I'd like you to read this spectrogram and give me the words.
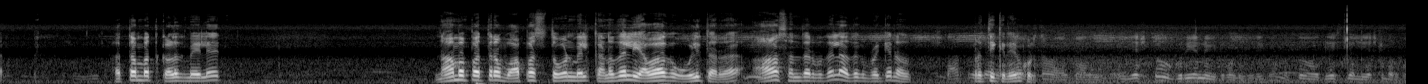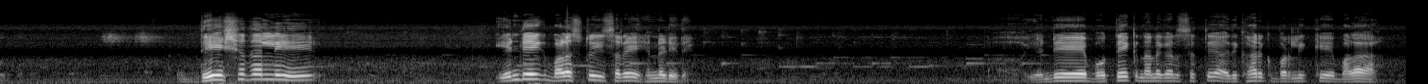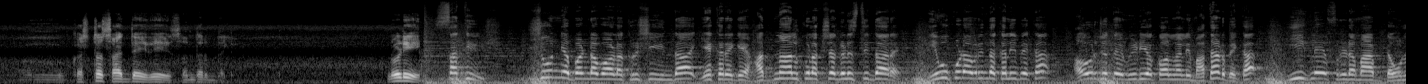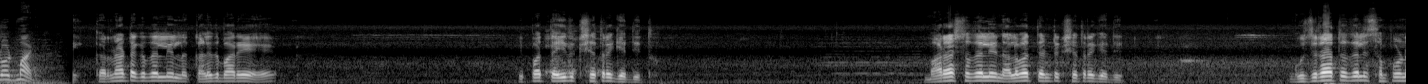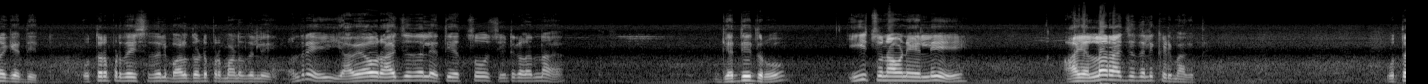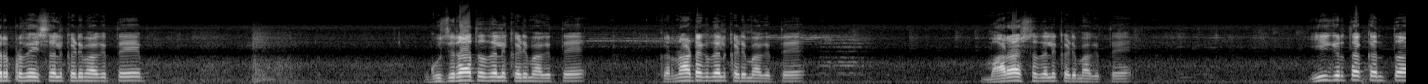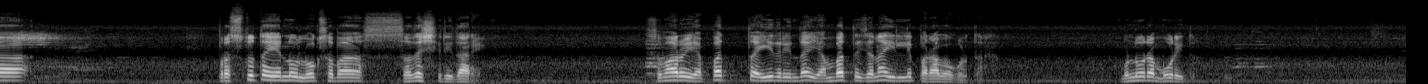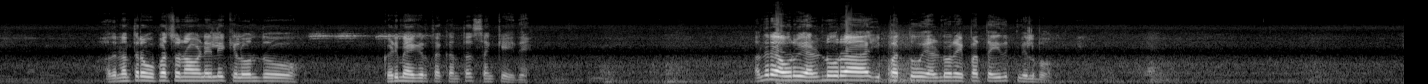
ಹತ್ತೊಂಬತ್ತು ಕಳೆದ ಮೇಲೆ ನಾಮಪತ್ರ ವಾಪಸ್ ತೊಗೊಂಡ್ಮೇಲೆ ಕಣದಲ್ಲಿ ಯಾವಾಗ ಉಳಿತಾರ ಆ ಸಂದರ್ಭದಲ್ಲಿ ಅದ್ರ ಬಗ್ಗೆ ನಾವು ಪ್ರತಿಕ್ರಿಯೆಯನ್ನು ಕೊಡ್ತೀವಿ. ಎಷ್ಟು ಗುರಿಯನ್ನು ಇಟ್ಕೊಂಡಿದ್ದೀರಿ ಮತ್ತು ದೇಶದಲ್ಲಿ ಎಷ್ಟು ಬರ್ಬೋದು? ದೇಶದಲ್ಲಿ ಎನ್ ಡಿ ಎಗೆ ಭಾಳಷ್ಟು ಈ ಸರಿ ಹಿನ್ನಡೆ ಎನ್ ಡಿ ಎ ಬಹುತೇಕ ನನಗನ್ಸುತ್ತೆ ಅಧಿಕಾರಕ್ಕೆ ಬರಲಿಕ್ಕೆ ಭಾಳ ಕಷ್ಟ ಸಾಧ್ಯ ಇದೆ ಈ ಸಂದರ್ಭದಲ್ಲಿ. ನೋಡಿ. ಸತೀಶ್ ಶೂನ್ಯ ಬಂಡವಾಳ ಕೃಷಿಯಿಂದ ಎಕರೆಗೆ ಹದಿನಾಲ್ಕು ಲಕ್ಷ ಗಳಿಸ್ತಿದ್ದಾರೆ. ನೀವು ಕೂಡ ಅವರಿಂದ ಕಲಿಬೇಕಾ? ಅವ್ರ ಜೊತೆ ವಿಡಿಯೋ ಕಾಲ್ನಲ್ಲಿ ಮಾತಾಡಬೇಕಾ? ಈಗಲೇ ಫ್ರೀಡಮ್ ಆ್ಯಪ್ ಡೌನ್ಲೋಡ್ ಮಾಡಿ. ಕರ್ನಾಟಕದಲ್ಲಿ ಕಳೆದ ಬಾರಿ ಇಪ್ಪತ್ತೈದು ಕ್ಷೇತ್ರ ಗೆದ್ದಿತ್ತು. ಮಹಾರಾಷ್ಟ್ರದಲ್ಲಿ ನಲವತ್ತೆಂಟು ಕ್ಷೇತ್ರ ಗೆದ್ದಿತ್ತು. ಗುಜರಾತದಲ್ಲಿ ಸಂಪೂರ್ಣ ಗೆದ್ದಿತ್ತು. ಉತ್ತರ ಪ್ರದೇಶದಲ್ಲಿ ಭಾಳ ದೊಡ್ಡ ಪ್ರಮಾಣದಲ್ಲಿ, ಅಂದರೆ ಯಾವ್ಯಾವ ರಾಜ್ಯದಲ್ಲಿ ಅತಿ ಹೆಚ್ಚು ಸೀಟ್ಗಳನ್ನು ಗೆದ್ದಿದ್ರು, ಈ ಚುನಾವಣೆಯಲ್ಲಿ ಆ ಎಲ್ಲ ರಾಜ್ಯದಲ್ಲಿ ಕಡಿಮೆ ಆಗುತ್ತೆ. ಉತ್ತರ ಪ್ರದೇಶದಲ್ಲಿ ಕಡಿಮೆ ಆಗುತ್ತೆ, ಗುಜರಾತದಲ್ಲಿ ಕಡಿಮೆ ಆಗುತ್ತೆ, ಕರ್ನಾಟಕದಲ್ಲಿ ಕಡಿಮೆ ಆಗುತ್ತೆ, ಮಹಾರಾಷ್ಟ್ರದಲ್ಲಿ ಕಡಿಮೆ ಆಗುತ್ತೆ. ಈಗಿರ್ತಕ್ಕಂಥ ಪ್ರಸ್ತುತ ಏನು ಲೋಕಸಭಾ ಸದಸ್ಯರಿದ್ದಾರೆ, ಸುಮಾರು ಎಪ್ಪತ್ತೈದರಿಂದ ಎಂಬತ್ತು ಜನ ಇಲ್ಲಿ ಪರಾಭವಗೊಳ್ತಾರೆ. ಮುನ್ನೂರ ಮೂರಿದ್ದರು ಅದನಂತರ ಉಪಚುನಾವಣೆಯಲ್ಲಿ ಕೆಲವೊಂದು ಕಡಿಮೆ ಆಗಿರ್ತಕ್ಕಂಥ ಸಂಖ್ಯೆ ಇದೆ. ಅಂದರೆ ಅವರು ಎರಡುನೂರ ಇಪ್ಪತ್ತು, ಎರಡುನೂರ ಇಪ್ಪತ್ತೈದಕ್ಕೆ ನಿಲ್ಬೋದು.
